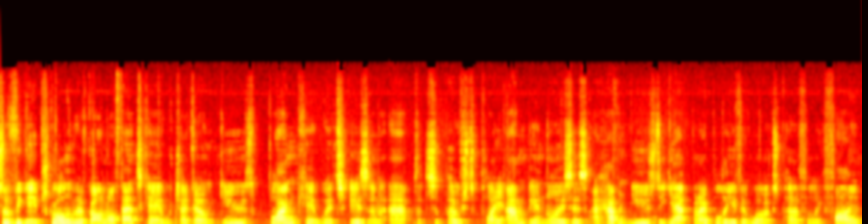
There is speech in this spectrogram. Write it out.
So if we keep scrolling, we've got an Authenticator, which I don't use, Blanket, which is an app that's supposed to play ambient noises. I haven't used it yet, but I believe it works perfectly fine.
